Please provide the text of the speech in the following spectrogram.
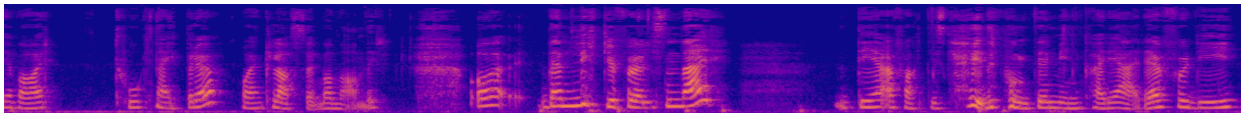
Det var to kneippbrød og en klase bananer. Og den lykkefølelsen der, det er faktisk høydepunktet i min karriere. Fordi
